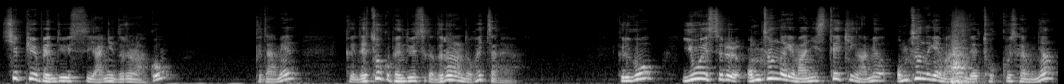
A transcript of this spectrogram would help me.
CPU bandwidth 양이 늘어나고 그 다음에 그 네트워크 bandwidth가 늘어난다고 했잖아요. 그리고 EOS를 엄청나게 많이 staking 하면 엄청나게 많은 네트워크 사용량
